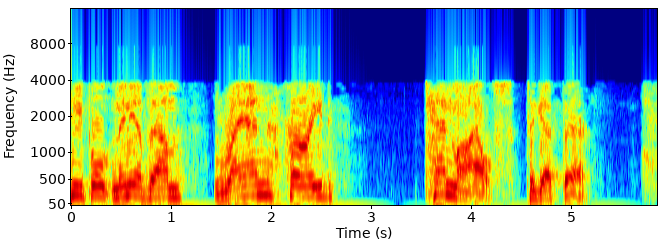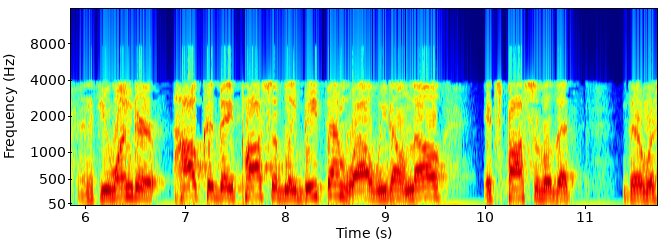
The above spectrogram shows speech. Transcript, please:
people, many of them, ran, hurried 10 miles to get there. And if you wonder, how could they possibly beat them? Well, we don't know. It's possible that there was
